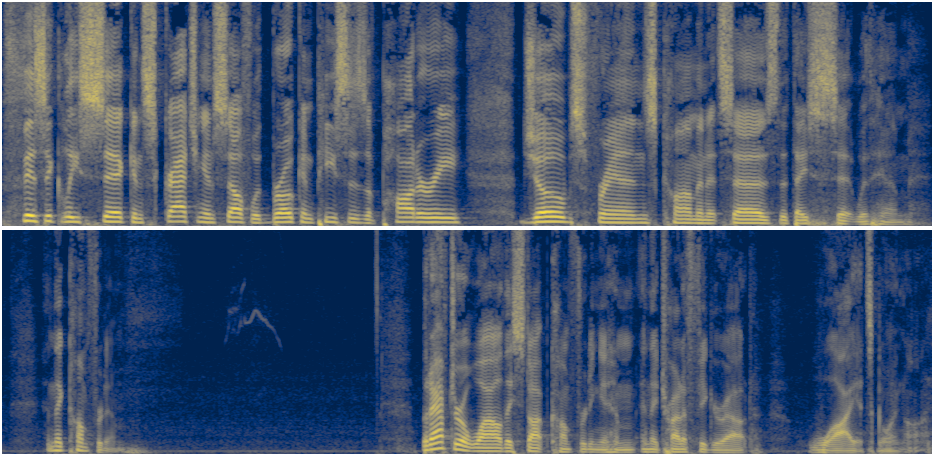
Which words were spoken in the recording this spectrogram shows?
physically sick and scratching himself with broken pieces of pottery. Job's friends come and it says that they sit with him and they comfort him. But after a while, they stop comforting him and they try to figure out why it's going on.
